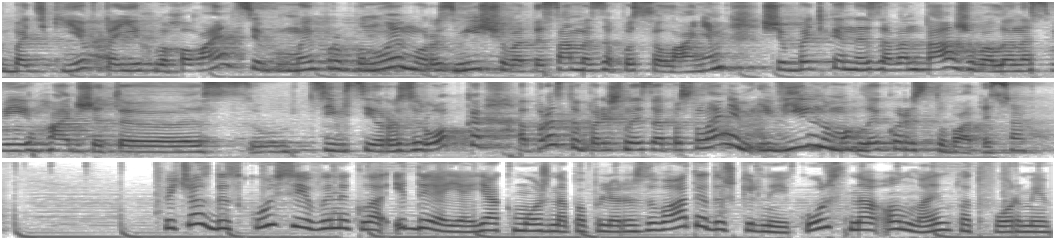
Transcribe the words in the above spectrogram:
батьків та їх вихованців ми пропонуємо розміщувати саме за посиланням, щоб батьки не завантажували на свій гаджет е, ці всі розробки, а просто перейшли за посиланням і вільно могли користуватися. Під час дискусії виникла ідея, як можна популяризувати дошкільний курс на онлайн платформі.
